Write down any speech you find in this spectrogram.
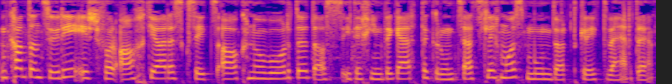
Im Kanton Zürich ist vor acht Jahren ein Gesetz angenommen worden, dass in den Kindergärten grundsätzlich muss Mundart geredet werden.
